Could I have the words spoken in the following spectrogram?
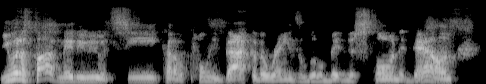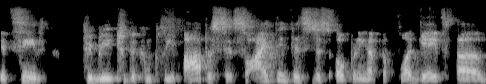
you would have thought maybe we would see kind of a pulling back of the reins a little bit and just slowing it down. It seems to be to the complete opposite. So I think this is just opening up the floodgates of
